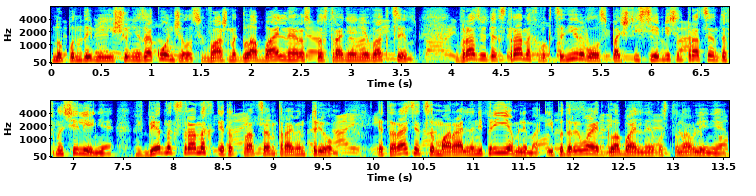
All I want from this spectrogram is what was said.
Но пандемия еще не закончилась. Важно глобальное распространение вакцин. В развитых странах вакцинировалось почти 70% населения. В бедных странах этот процент равен трем. Эта разница морально неприемлема и подрывает глобальное восстановление.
